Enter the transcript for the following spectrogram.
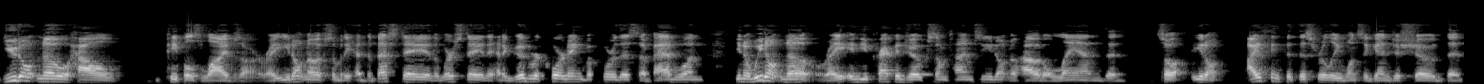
you don't know how people's lives are, right? You don't know if somebody had the best day or the worst day. They had a good recording before this, a bad one. You know, we don't know, right? And you crack a joke sometimes and you don't know how it'll land. And so, you know, I think that this really once again just showed that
